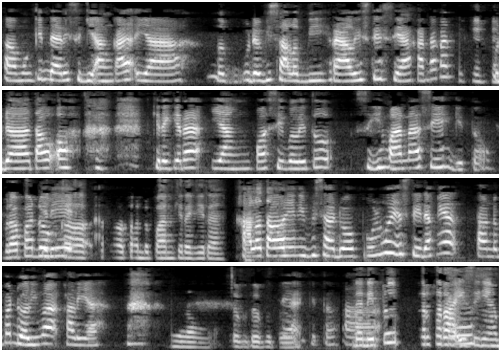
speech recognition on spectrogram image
uh, mungkin dari segi angka ya udah bisa lebih realistis ya karena kan udah tahu oh kira-kira yang possible itu segimana sih gitu. Berapa dong Jadi, kalau tahun depan kira-kira? Kalau tahun ini bisa 20 ya setidaknya tahun depan 25 kali ya. Iya, betul betul betul. Ya, gitu. Dan uh, itu terserah terus, isinya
